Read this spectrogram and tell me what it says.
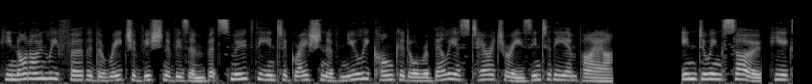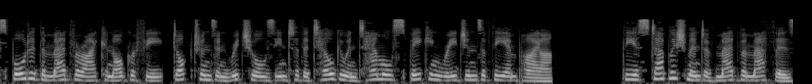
he not only furthered the reach of Vaishnavism but smoothed the integration of newly conquered or rebellious territories into the empire. In doing so, he exported the Madhva iconography, doctrines and rituals into the Telugu and Tamil-speaking regions of the empire. The establishment of Madhva Mathas,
